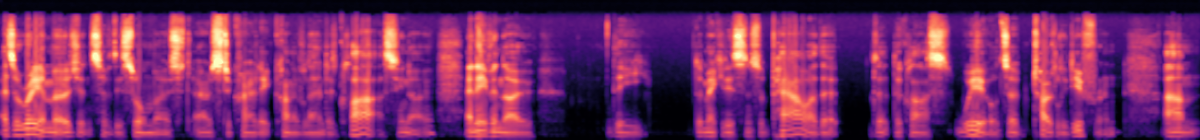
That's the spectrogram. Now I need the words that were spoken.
as a re emergence of this almost aristocratic kind of landed class, you know. And even though the the mechanisms of power that that the class wields are totally different, um,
